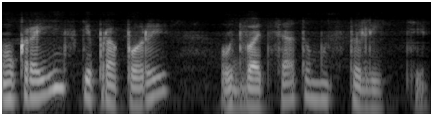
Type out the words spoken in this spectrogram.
Українські прапори у ХХ столітті.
